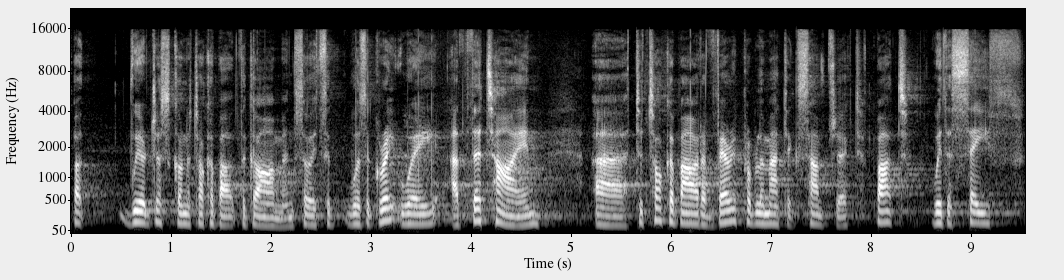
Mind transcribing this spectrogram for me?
But we're just going to talk about the garment. So it was a great way at the time uh, to talk about a very problematic subject, but with a safe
